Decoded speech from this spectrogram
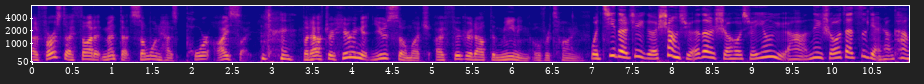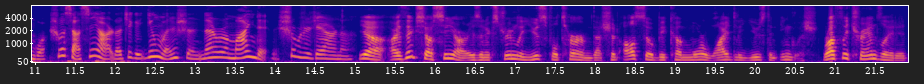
At first, I thought it meant that someone has poor eyesight. but after hearing it used so much, I figured out the meaning over time. 我记得这个上学的时候学英语哈、那时候在字典上看过，说小心眼儿的这个英文是 narrow-minded，是不是这样呢？ Yeah, I think 小心眼儿 is an extremely useful term that should also become more widely used in English. Roughly translated,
